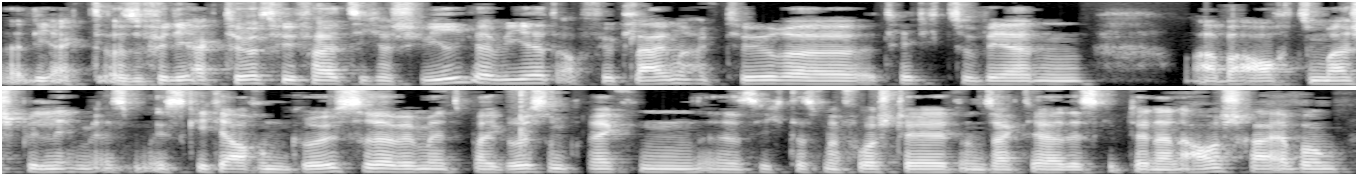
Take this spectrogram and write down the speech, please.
äh, die, also für die Akteursvielfalt sicher schwieriger wird, auch für kleine Akteure tätig zu werden. Aber auch zum Beispiel, es, geht ja auch um größere, wenn man jetzt bei größeren Projekten äh, sich das mal vorstellt und sagt, ja, das gibt ja dann Ausschreibung.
